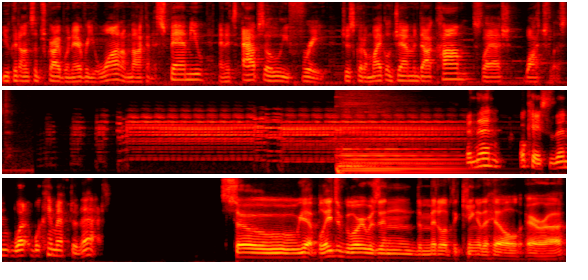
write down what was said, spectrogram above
You can unsubscribe whenever you want. I'm not going to spam you, and it's absolutely free. Just go to michaeljamin.com slash watchlist. And then, okay, so then what, what came after that? So, yeah, Blades of Glory was in the middle of the King of the Hill era.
